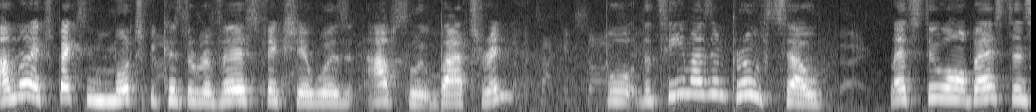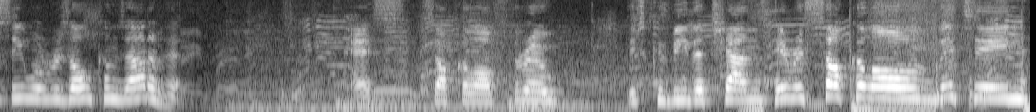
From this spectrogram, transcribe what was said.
I'm not expecting much because the reverse fixture was an absolute battering. But the team has improved, so Let's do our best and see what result comes out of it. Yes, Sokolov through. This could be the chance. Here is Sokolov. It's in.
